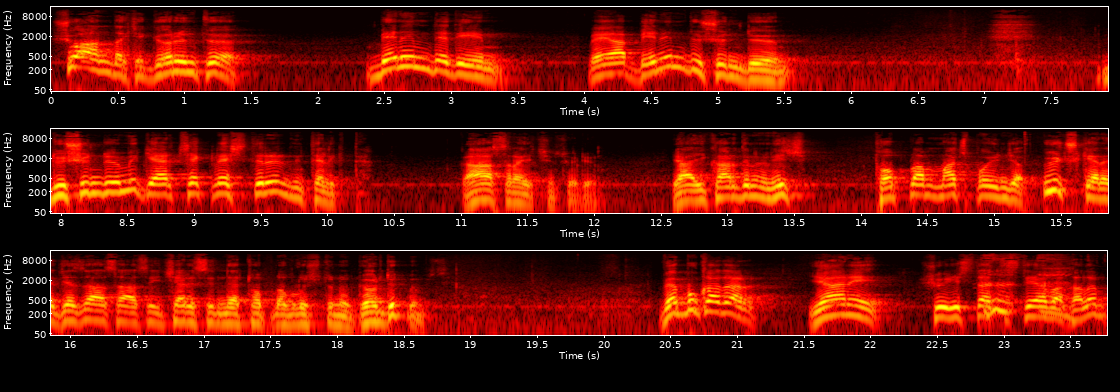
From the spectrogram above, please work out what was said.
Şu andaki görüntü benim dediğim veya benim düşündüğüm düşündüğümü gerçekleştirir nitelikte. Galatasaray için söylüyorum. Ya Icardi'nin hiç toplam maç boyunca 3 kere ceza sahası içerisinde topla buluştuğunu gördük mü biz? Ve bu kadar yani şu istatistiğe bakalım.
